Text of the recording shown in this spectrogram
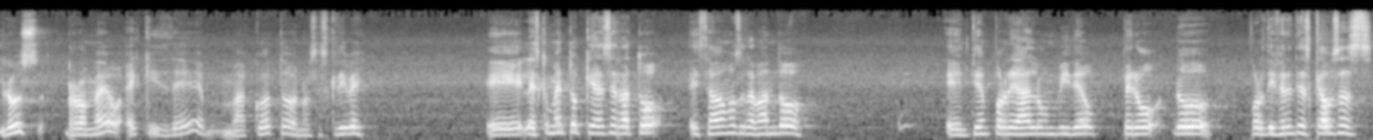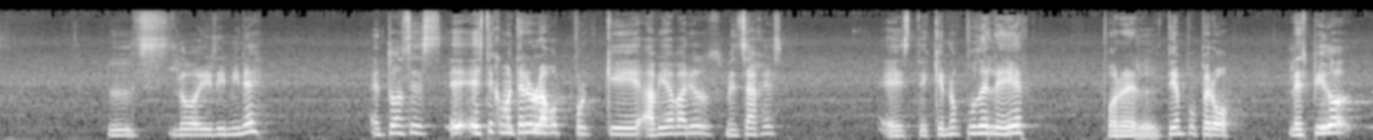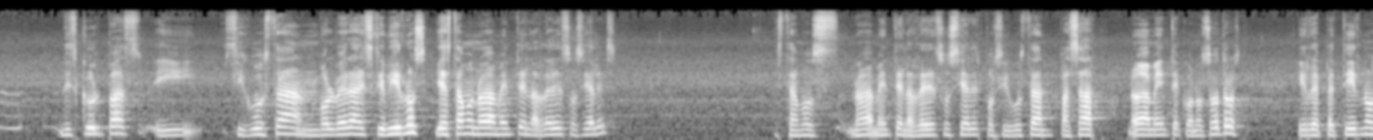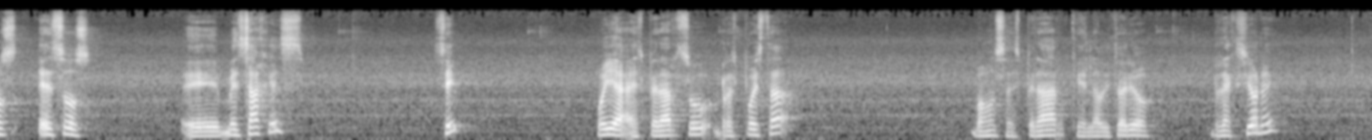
Luz Romeo XD Makoto nos escribe. Eh, les comento que hace rato estábamos grabando en tiempo real un video, pero por diferentes causas lo eliminé. Entonces, e- este comentario lo hago porque había varios mensajes este, que no pude leer por el tiempo, pero les pido disculpas y si gustan volver a escribirnos, ya estamos nuevamente en las redes sociales. Estamos nuevamente en las redes sociales por si gustan pasar nuevamente con nosotros y repetirnos esos eh, mensajes. ¿Sí? Voy a esperar su respuesta. Vamos a esperar que el auditorio reaccione.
